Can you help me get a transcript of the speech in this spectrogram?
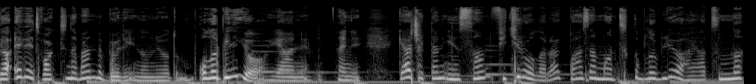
ya evet vaktinde ben de böyle inanıyordum. Olabiliyor yani. Hani gerçekten insan fikir olarak bazen mantıklı bulabiliyor hayatında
